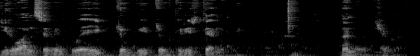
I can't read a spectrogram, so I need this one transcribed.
Zero one seven two eight চব্বিশ চৌত্রিশ তিরানব্বই ধন্যবাদ সবাই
